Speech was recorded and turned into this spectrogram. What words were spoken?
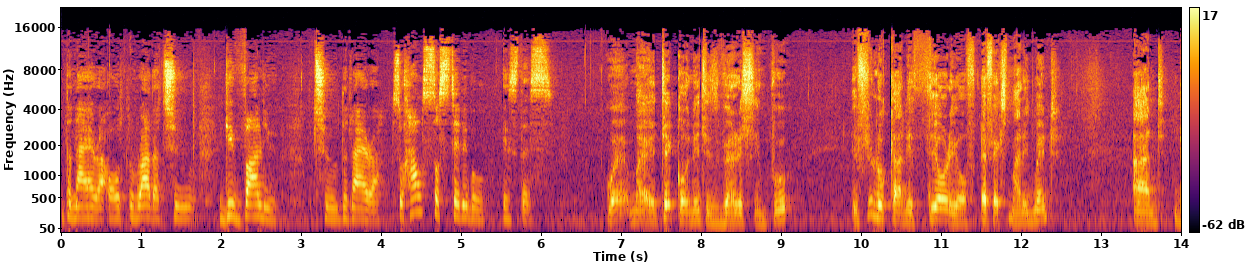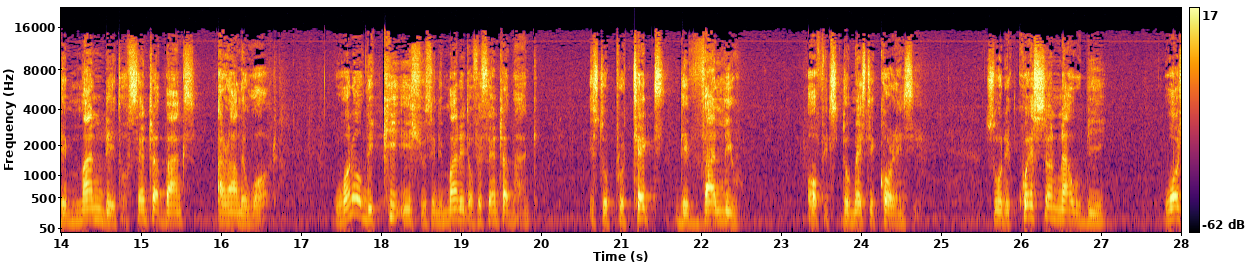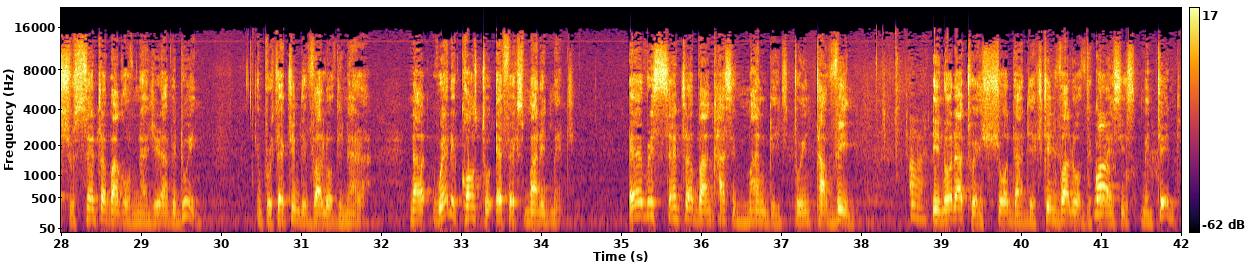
the naira, or rather to give value to the naira. So, how sustainable is this? Well, my take on it is very simple. If you look at the theory of FX management and the mandate of central banks around the world, one of the key issues in the mandate of a central bank is to protect the value of its domestic currency. So the question now will be, what should Central Bank of Nigeria be doing in protecting the value of the naira? Now, when it comes to FX management, every central bank has a mandate to intervene right. in order to ensure that the exchange value of the well, currency is maintained.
